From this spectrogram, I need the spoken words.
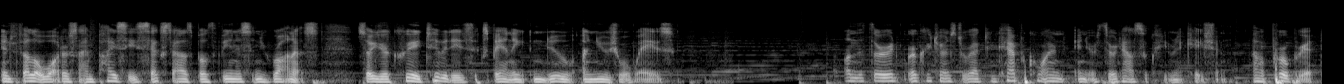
in fellow water sign Pisces sextiles both Venus and Uranus, so your creativity is expanding in new, unusual ways. On the 3rd, Mercury turns direct in Capricorn in your third house of communication. How appropriate.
